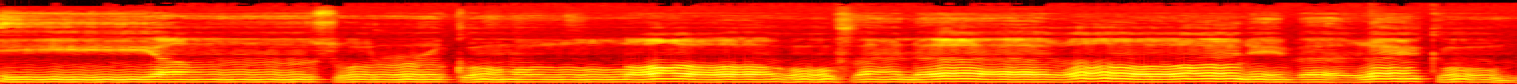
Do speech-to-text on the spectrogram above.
إن ينصركم الله فلا غالب لكم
